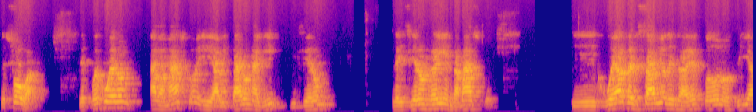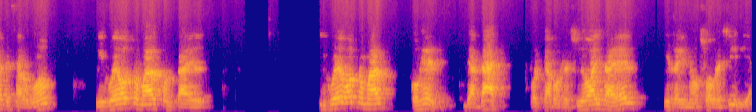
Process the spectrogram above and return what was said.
de Soba. Después fueron a Damasco y habitaron allí, hicieron, le hicieron rey en Damasco. Y fue adversario de Israel todos los días de Salomón, y fue otro mal contra él. Y fue otro mal con él, de Adad, porque aborreció a Israel y reinó sobre Siria.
